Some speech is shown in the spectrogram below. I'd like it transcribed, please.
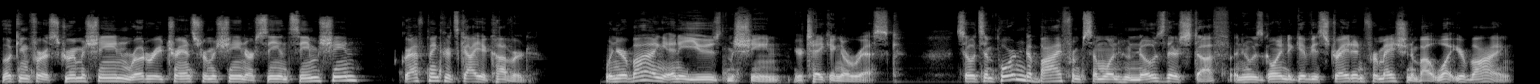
Looking for a screw machine, rotary transfer machine, or CNC machine? Graff Pinkert's got you covered. When you're buying any used machine, you're taking a risk. So it's important to buy from someone who knows their stuff and who is going to give you straight information about what you're buying.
